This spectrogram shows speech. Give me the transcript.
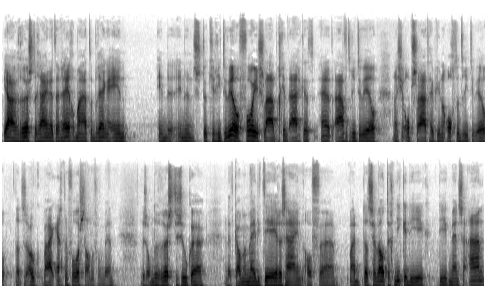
ja, rust, reinheid en regelmaat te brengen in, in, de, in een stukje ritueel. Voor je slaap begint eigenlijk het, hè, het avondritueel. En als je opstaat heb je een ochtendritueel. Dat is ook waar ik echt een voorstander van ben. Dus om de rust te zoeken. Dat kan me mediteren zijn. Of, eh, maar dat zijn wel technieken die ik, die ik mensen aan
